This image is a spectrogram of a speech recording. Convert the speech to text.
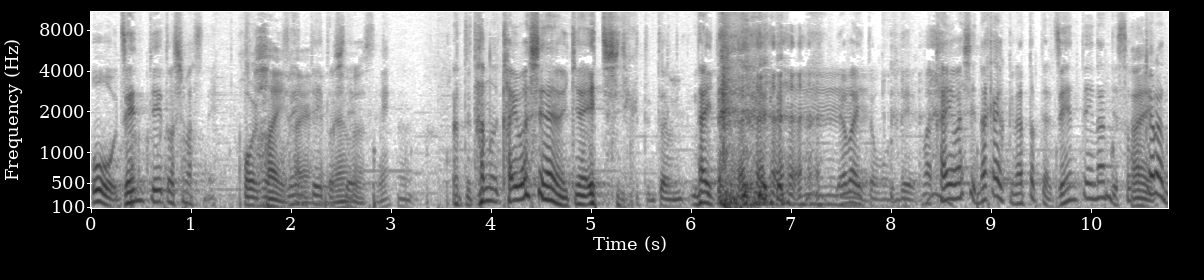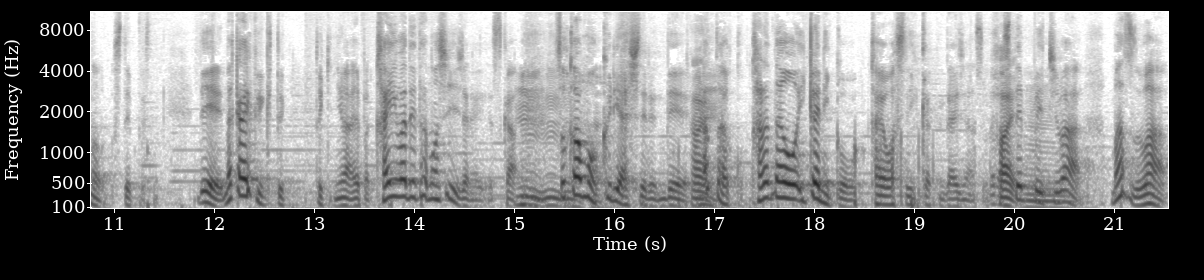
を前提としますね。はい。はい。前提として、ね。うん。だってたの会話してないのにいきなりエッチしに行くって多分ないと。思 うやばいと思うんで、まあ、会話して仲良くなったってのは前提なんでそこからのステップですね、で仲良くいくと時にはやっぱ会話で楽しいじゃないですか、そこはもうクリアしてるんで、はい。あとはこう体をいかにこう通わせていくかって大事なんですよ。だからはいステップ1は、まずは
